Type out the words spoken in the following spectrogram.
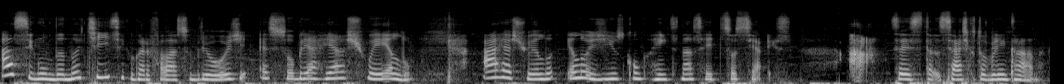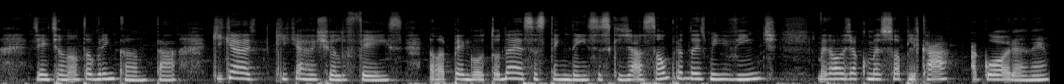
A segunda notícia que eu quero falar sobre hoje é sobre a Riachuelo. A Riachuelo elogia os concorrentes nas redes sociais. Ah, você acha que eu tô brincando? Gente, eu não tô brincando, tá? O que, que, a, que, que a fez? Ela pegou todas essas tendências que já são para 2020, mas ela já começou a aplicar agora, né?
